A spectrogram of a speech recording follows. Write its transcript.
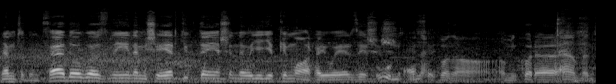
nem tudunk feldolgozni, nem is értjük teljesen, de hogy egyébként marha jó érzés. És Ú, az, hogy... megvan a, amikor uh, elment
